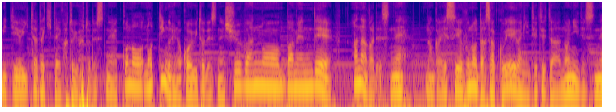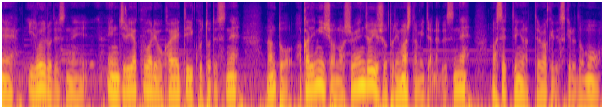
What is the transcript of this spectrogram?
見ていただきたいかというとですね、このノッティングヒルの恋人ですね、終盤の場面で、アナがですね、なんか SF のダ作映画に出てたのにですね、いろいろですね、演じる役割を変えていくとですね、なんとアカデミー賞の主演女優賞を取りましたみたいなですね、まあ、設定になってるわけですけれども、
